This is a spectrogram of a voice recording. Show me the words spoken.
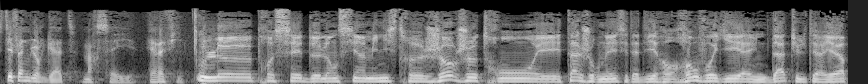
Stéphane Burgat, Marseille, RFI. Le procès de l'ancien ministre Georges Tron est ajourné, c'est-à-dire renvoyé à une date ultérieure.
